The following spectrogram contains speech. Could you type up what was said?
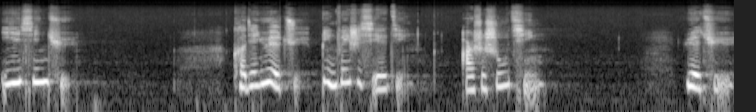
一心曲》，可见乐曲并非是写景，而是抒情。乐曲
